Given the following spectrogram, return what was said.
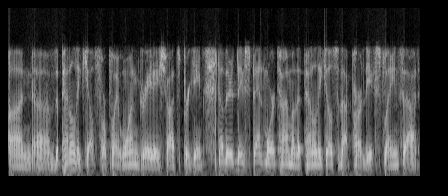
on uh, the penalty kill. 4.1 grade A shots per game. Now they've spent more time on the penalty kill, so that partly explains that.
